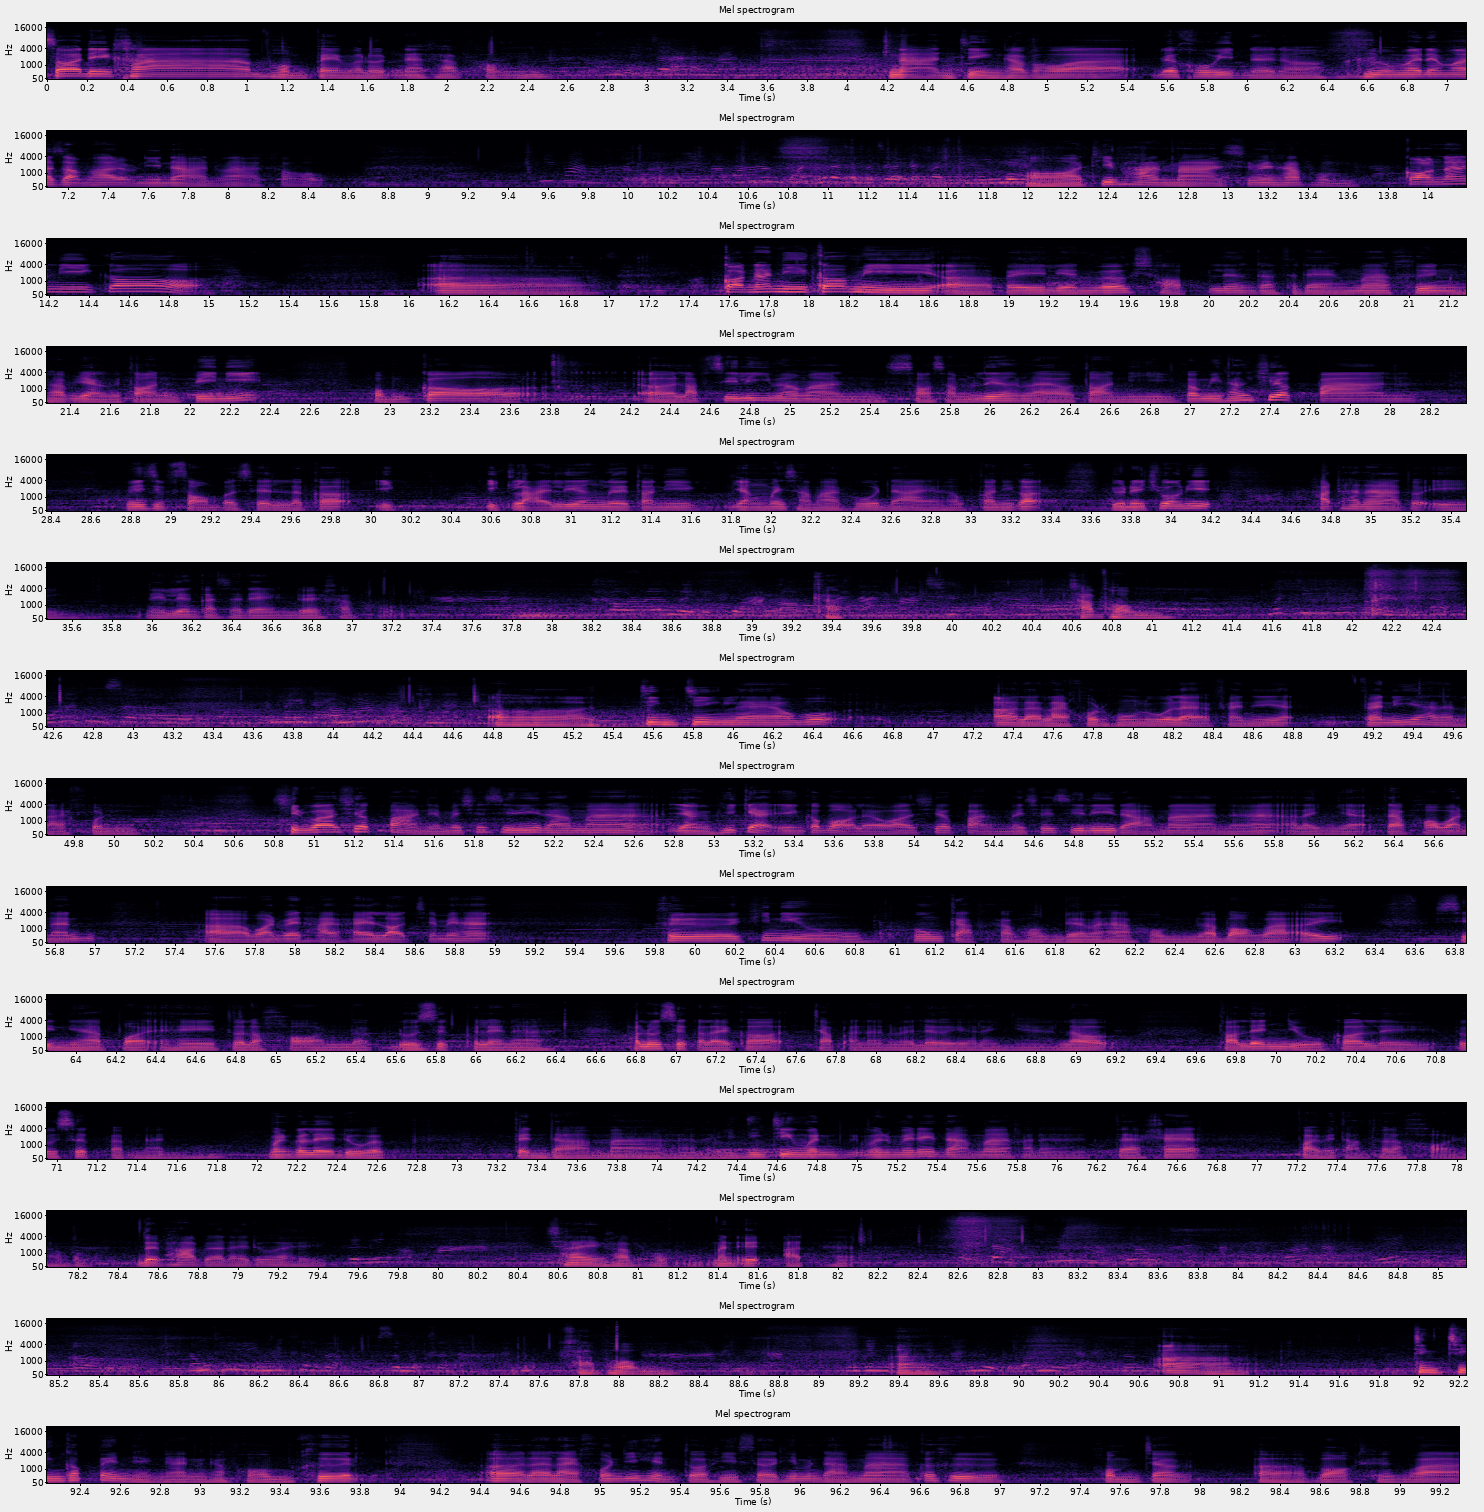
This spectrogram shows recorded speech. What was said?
สวัสดีครับ ผมเปรมรุษนะครับ ผมที่เจอกันนานมากนานจริงครับ เพราะว่าด้วยโควิดด้วยเนาะ ไม่ได้มาสัมภาษณ์แบบนี้นานมากครับผมที่ผ่านมาทำอะไรมาบ้างก่อนที่เราจะมาเจอกันวันนี้อ๋อที่ผ่านมาใช่ไหมครับ ผมก่อนหน้านี้ก็เอ่อก่อนหน้านี้ก็มีเอ่อไปเรียนเวิร์กช็อปเรื่องการแสดงมากขึ้นครับ อย่างตอนปีนี้ผมก็เอ่อรับซีรีส์มาประมาณสองสามเรื่องแล้วตอนนี้ก็มีทั้งเชือกปาน มี 12%แล้วก็อีกอีกหลายเรื่องเลยตอนนี้ยังไม่สามารถพูดได้ครับ ตอนนี้ก็อยู่ในช่วงที่พัฒนาตัวเองในเรื่องการแสดงด้วยครับผมอ่าเข้าเรื่องเลยดีกว่ารอครัคอบยนานมากเชื่อว่าครับผม เมื่อกี้เห็นแบบว่าทีเซอร์ทำไมดราม่าหนักขนาดนั้นเออจริง ๆ แล้วอ่าหลาย ๆ คนคงรู้แหละแฟนนิยายแฟนนิยายหลาย ๆ คน คิดว่าเชือกป่านเนี่ยไม่ใช่ซีรีส์ดราม่าอย่างพี่แกะเองก็บอกแล้วว่าเชือกป่านไม่ใช่ซีรีส์ดราม่านะอะไรเงี้ยแต่พอวันนั้นอ่า วันไปถ่ายไพลอตใช่ไหมฮะ คือพี่นิวพุ่งกับครับผมเดินมาหาผม แล้วบอกว่า เอ้ยซีนเนี้ยปล่อยให้ตัวละครแบบรู้สึกไปเลยนะ ถ้ารู้สึกอะไรก็จับอันนั้นไว้เลยอะไรเงี้ย แล้วตอนเล่นอยู่ก็เลยรู้สึกแบบนั้น มันก็เลยดูแบบเป็นดราม่าอะไรอย่างงี้จริง ๆ มันมันไม่ได้ดราม่าขนาดนั้นแต่แค่ปล่อยไปตามตัวละครครับผมโดยภาพด้วยอะไรด้วย ฟีลลิ่งออกมา ใช่ครับผม มันอึดอัดฮะ จากที่แบบเราคาดหวังเหมือนว่าแบบเฮ้ยเออน้องทีมนี่คือแบบสนุกสนาน ครับผมฮาอะไรเงี้ยมันยังเป็นอย่างนั้นอยู่หรือว่ามีอะไรเพิ่มเติมอ่าจริง ๆ ก็เป็นอย่างนั้นครับผมคือเออหลาย ๆ คนที่เห็นตัวทีเซอร์ที่มันดราม่าก็คือ ผมจะเอ่อบอกถึงว่า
